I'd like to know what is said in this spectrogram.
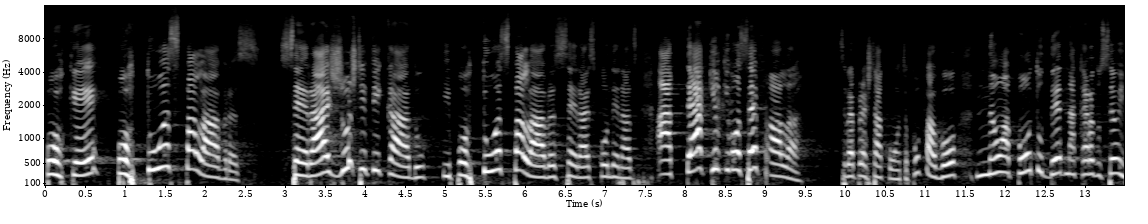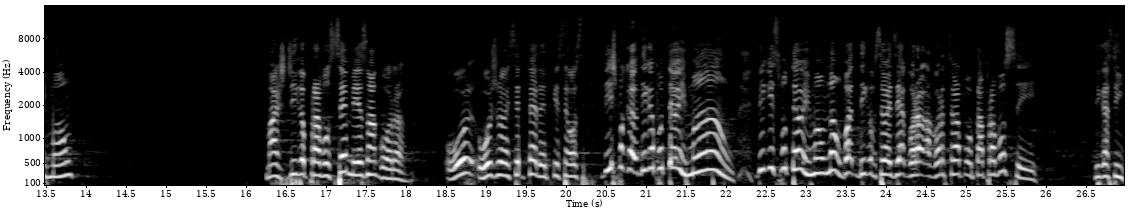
Porque por tuas palavras serás justificado e por tuas palavras serás condenado. Até aquilo que você fala, você vai prestar conta. Por favor, não aponta o dedo na cara do seu irmão, mas diga para você mesmo agora. Hoje vai ser diferente, porque esse negócio assim, diz pra, diga para o teu irmão, diga isso para o teu irmão. Não, vai, diga, você vai dizer, agora, agora você vai apontar para você. Diga assim,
